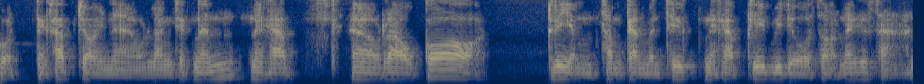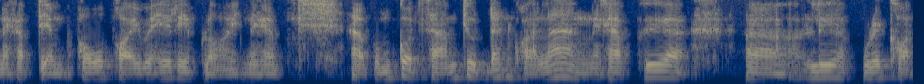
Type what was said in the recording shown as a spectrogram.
กดนะครับ join now หลังจากนั้นนะครับเราก็ เตรียมทำการบันทึกนะครับคลิปวิดีโอสอนนักศึกษานะครับ เตรียม powerpoint ไว้ให้เรียบร้อยนะครับผมกด 3 จุดด้านขวาล่างนะครับ เพื่ออเลือก record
